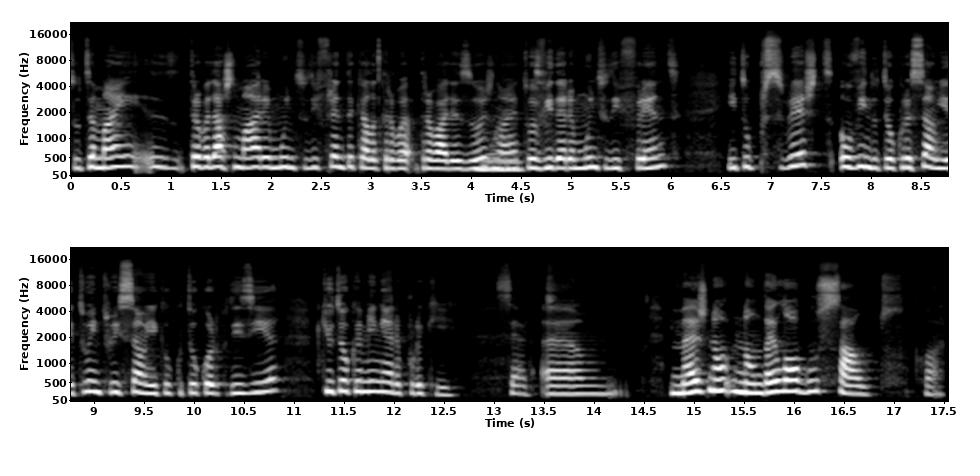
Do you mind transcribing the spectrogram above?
tu também uh, trabalhaste numa área muito diferente daquela que traba trabalhas hoje, muito. não é? A tua vida era muito diferente e tu percebeste, ouvindo o teu coração e a tua intuição e aquilo que o teu corpo dizia, que o teu caminho era por aqui. Certo. Um, mas não, não dei logo o salto. Claro.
